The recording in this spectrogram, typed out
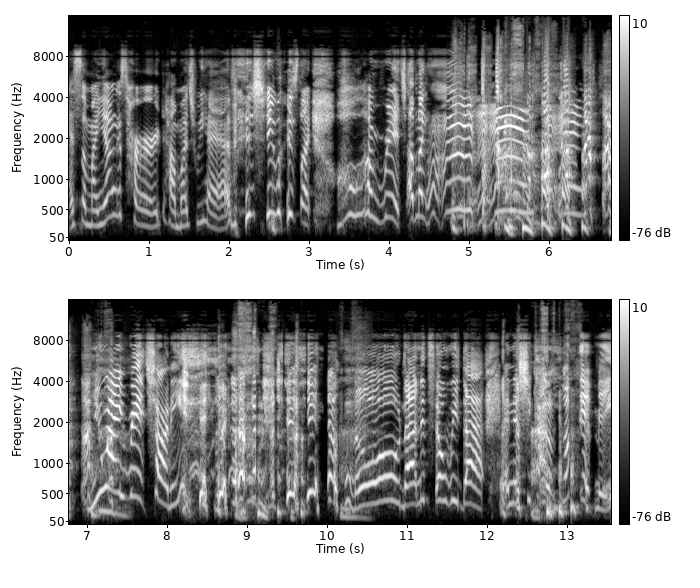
And so my youngest heard how much we have, and she was like, "Oh, I'm rich." I'm like, mm-mm, mm-mm, mm-mm. "You ain't rich, honey." no, not until we die. And then she kind of looked at me,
